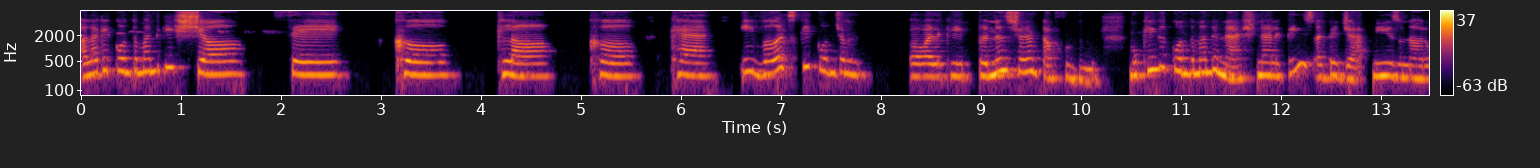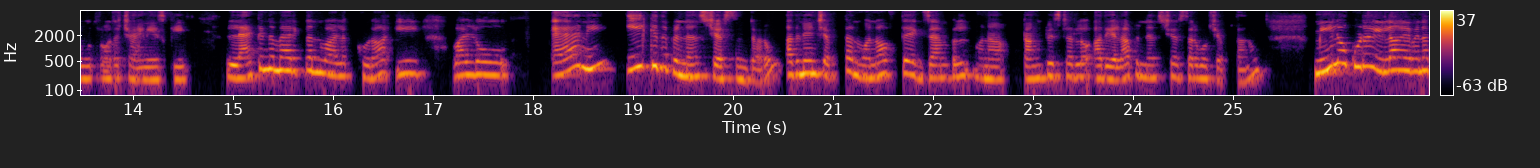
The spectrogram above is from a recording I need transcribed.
అలాగే కొంతమందికి ష సే ఖ క్లా ఖ ఖ ఈ వర్డ్స్కి కొంచెం వాళ్ళకి ప్రొనౌన్స్ చేయడం టఫ్ ఉంటుంది. ముఖ్యంగా కొంతమంది నేషనాలిటీస్ అంటే జాపనీస్ ఉన్నారు తర్వాత చైనీస్కి లాటిన్ అమెరికన్ వాళ్ళకి కూడా ఈ వాళ్ళు యాని ఈ e కింద ప్రొనౌన్స్ చేస్తుంటారు. అది నేను చెప్తాను. వన్ ఆఫ్ ద ఎగ్జాంపుల్ మన టంగ్ ట్విస్టర్లో అది ఎలా ప్రొనౌన్స్ చేస్తారో కూడా చెప్తాను. మీలో కూడా ఇలా ఏమైనా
